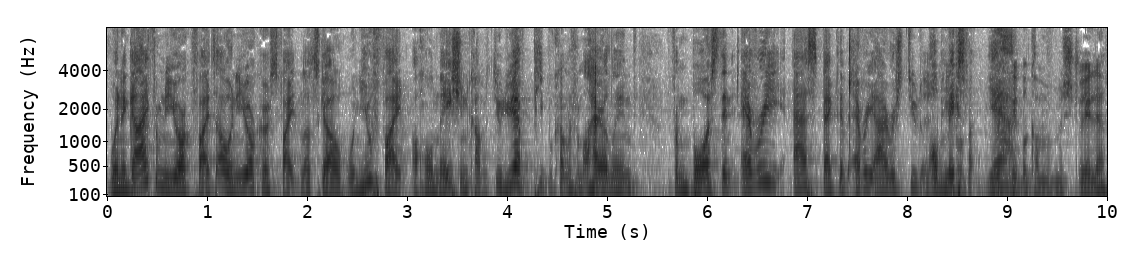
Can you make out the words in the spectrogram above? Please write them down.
when a guy from New York fights, oh, a New Yorker's fighting, let's go. When you fight, a whole nation comes. Dude, you have people coming from Ireland, from Boston, every aspect of every Irish dude. There's oh, mixed. people, fi- there's Yeah. people coming from Australia,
